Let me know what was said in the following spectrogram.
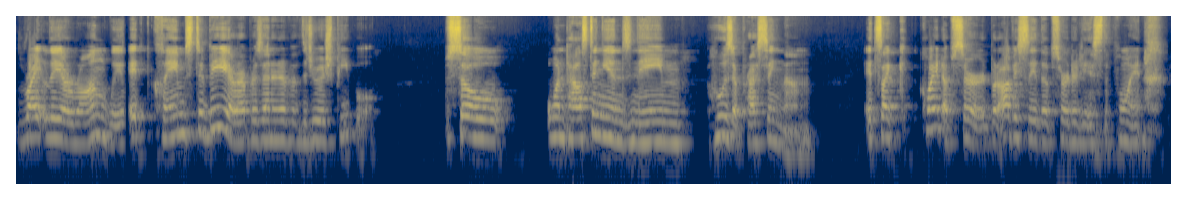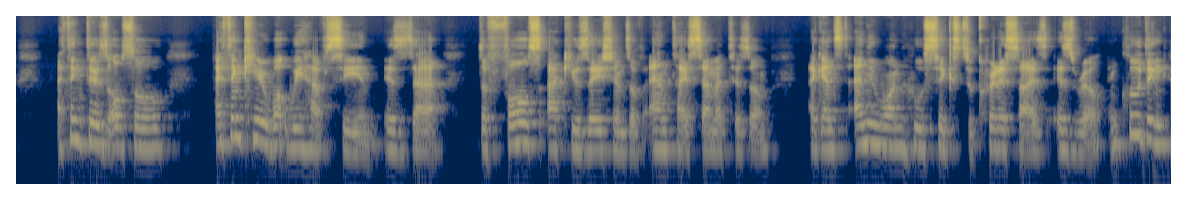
rightly or wrongly, it claims to be a representative of the Jewish people. So when Palestinians name who's oppressing them, it's like quite absurd, but obviously the absurdity is the point. I think there's also, I think here what we have seen is that the false accusations of anti Semitism against anyone who seeks to criticize Israel, including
